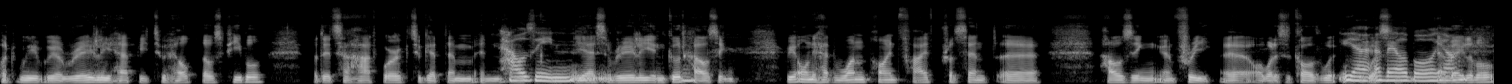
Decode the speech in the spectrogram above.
but we we're really happy to help those people. But it's a hard work to get them in housing. In, yes, really in good housing. We only had 1.5 percent uh, housing and free, uh, or what is it called? yeah, available. Available. Yeah.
